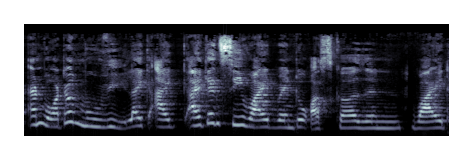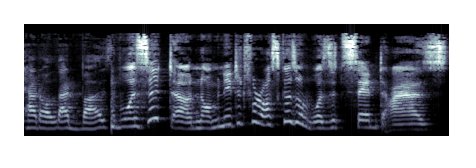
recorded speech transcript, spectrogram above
And what a movie! Like I, I can see why it went to Oscars and why it had all that buzz. Was it uh, nominated for Oscars or was it sent as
